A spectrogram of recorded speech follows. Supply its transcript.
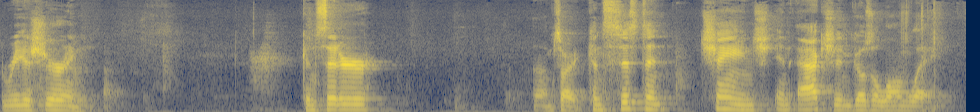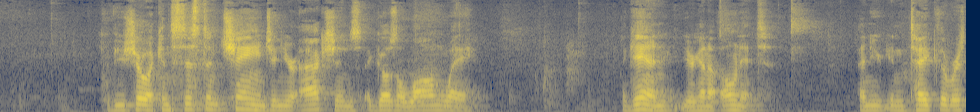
reassuring. Consider, I'm sorry, consistent change in action goes a long way. If you show a consistent change in your actions, it goes a long way. Again, you're going to own it. And you can take the,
